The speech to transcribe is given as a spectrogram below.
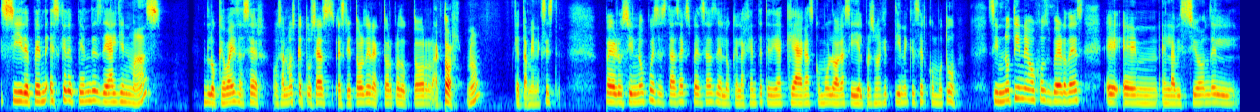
sí, depende, es que dependes de alguien más lo que vayas a hacer. O sea, al menos que tú seas escritor, director, productor, actor, ¿no? Que también existen. Pero si no, pues estás a expensas de lo que la gente te diga que hagas, cómo lo hagas, y el personaje tiene que ser como tú. Si no tiene ojos verdes eh, en, la visión del,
